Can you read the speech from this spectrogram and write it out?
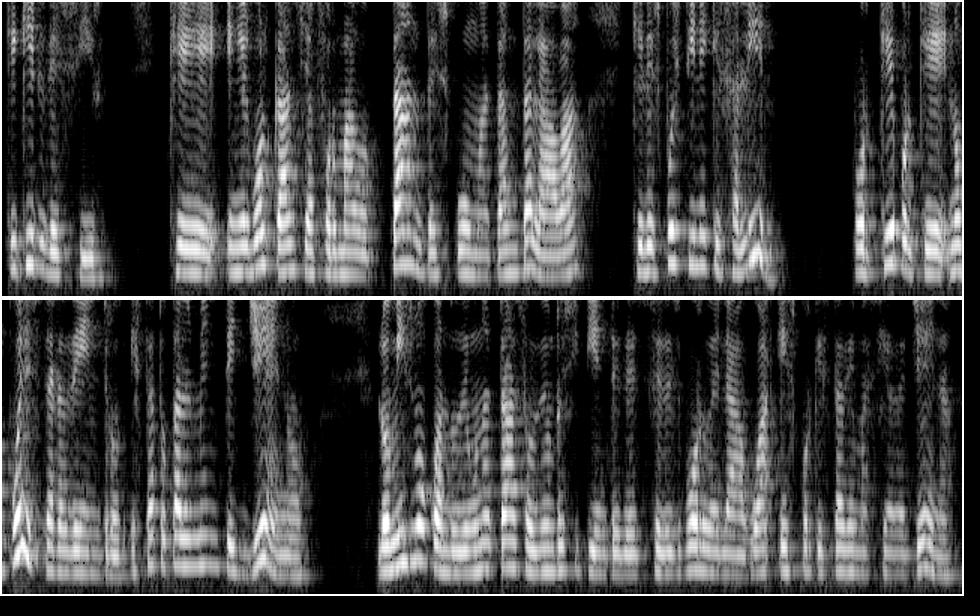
¿qué quiere decir? Que en el volcán se ha formado tanta espuma, tanta lava, que después tiene que salir. ¿Por qué? Porque no puede estar adentro, está totalmente lleno. Lo mismo cuando de una taza o de un recipiente se desborda el agua es porque está demasiado llena.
